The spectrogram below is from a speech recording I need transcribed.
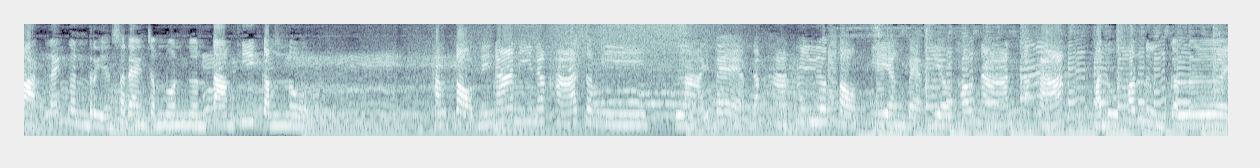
บัตรและเงินเหรียญแสดงจำนวนเงินตามที่กำหนดคำตอบในหน้านี้นะคะจะมีหลายแบบนะคะ ให้เลือกตอบเพียงแบบเดียวเท่านั้นนะคะ มาดูข้อ 1 กันเลย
